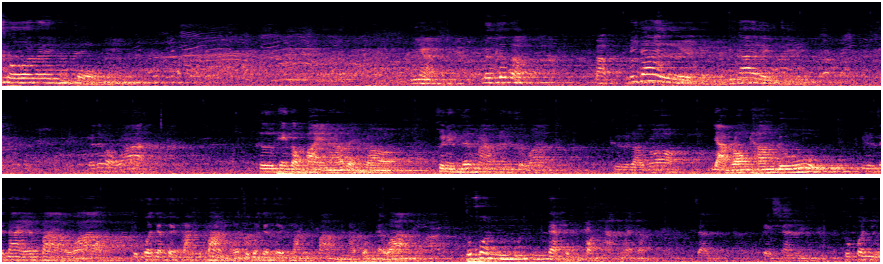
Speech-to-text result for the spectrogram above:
โชว์อะไรของผมเนี่ยมันจะแบบแบบไม่ได้เลยไม่ได้เลยจริงก็จะบอกว่า คือเพลงต่อไปนะครับผมก็คือในเรื่องมามันรู้สึกว่า คือเราก็อยากลองทำดูไม่รู้จะได้หรือเปล่าว่า ทุกคนจะเคยฟังหรือเปล่าหรือว่าทุกคนจะเคยฟังหรือเปล่านะครับผมแต่ว่า ทุกคนแต่ผมขอถามหน่อยครับจะ question ทุกคนอยู่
